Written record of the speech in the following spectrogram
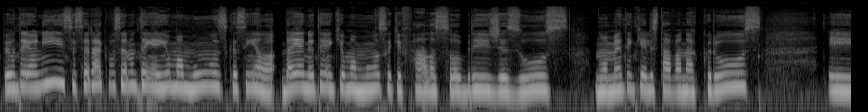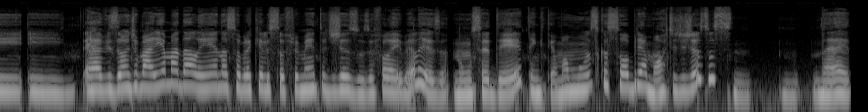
Perguntei, Eunice, será que você não tem aí uma música assim? Ela, Daiane, eu tenho aqui uma música que fala sobre Jesus no momento em que ele estava na cruz. E, e, é a visão de Maria Madalena sobre aquele sofrimento de Jesus. Eu falei, beleza, num CD tem que ter uma música sobre a morte de Jesus, né?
